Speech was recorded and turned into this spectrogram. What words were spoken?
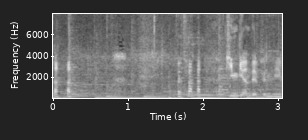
김기한 대표님.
